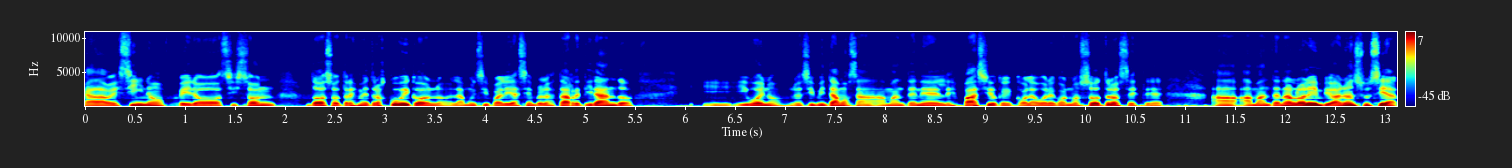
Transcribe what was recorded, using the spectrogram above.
cada vecino, pero si son dos o tres metros cúbicos, la municipalidad siempre lo está retirando. Y, bueno, los invitamos a, mantener el espacio, que colabore con nosotros, este, a, mantenerlo limpio, a no ensuciar.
